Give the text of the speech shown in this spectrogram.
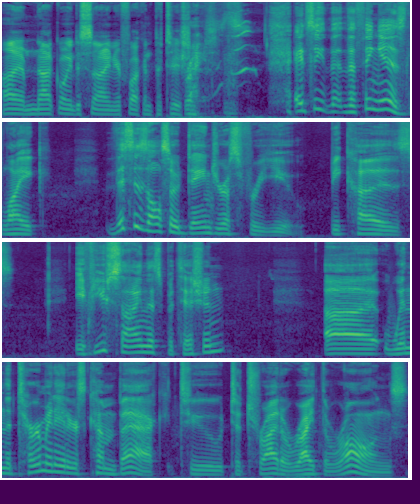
I am not going to sign your fucking petition. Right. and see, the, the thing is, like, this is also dangerous for you because if you sign this petition, uh, when the Terminators come back to to try to right the wrongs,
